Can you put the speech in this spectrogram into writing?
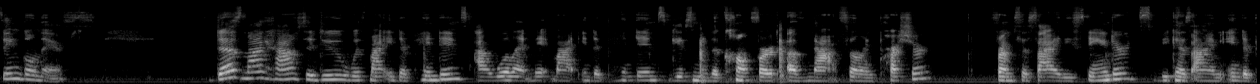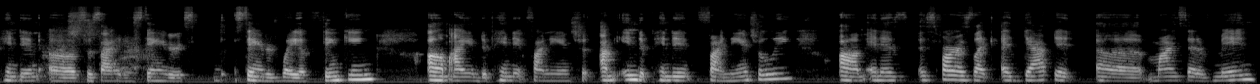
singleness does not have to do with my independence. I will admit my independence gives me the comfort of not feeling pressure from society standards because I am independent of society standards standard way of thinking. Um, I am dependent financial. I'm independent financially, um, and as as far as like adapted uh, mindset of men,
